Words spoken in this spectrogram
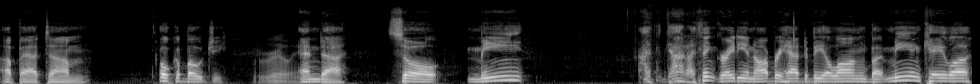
up at um, Okoboji. really. And uh, so me, I God, I think Grady and Aubrey had to be along, but me and Kayla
